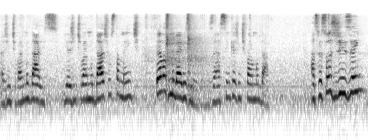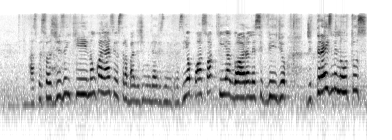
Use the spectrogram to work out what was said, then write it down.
A gente vai mudar isso. E a gente vai mudar justamente pelas mulheres negras. É assim que a gente vai mudar. As pessoas dizem, as pessoas dizem que não conhecem os trabalhos de mulheres negras. E eu posso aqui agora, nesse vídeo de três minutos,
